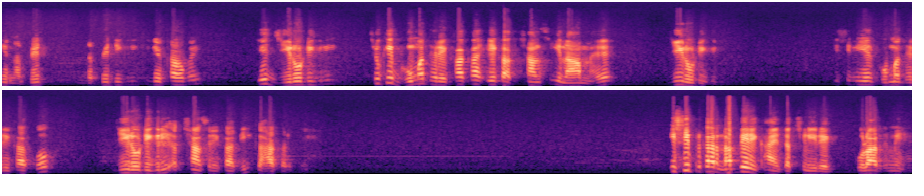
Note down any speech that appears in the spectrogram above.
ये 90 90 डिग्री की रेखा हो गई। ये ज़ीरो डिग्री, क्योंकि भूमध्य रेखा का एक अक्षांशीय नाम है ज़ीरो डिग्री। इसलिए भूमध्य रेखा को ज़ीरो डिग्री अक्षांश रेखा भी कहा करते हैं। इसी प्रकार नब्बे रेखाएँ दक्षिणी रेख गोलार्ध में है।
